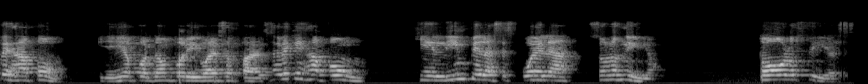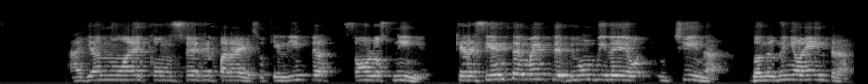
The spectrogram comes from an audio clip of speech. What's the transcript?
de Japón, y ella aportaron por igual esa parte. ¿Sabes que en Japón quien limpia las escuelas son los niños? Todos los días. Allá no hay consejo para eso. Quien limpia son los niños. Que recientemente vi un video en China donde el niño entra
